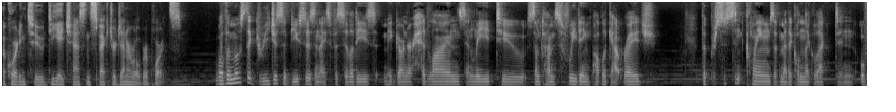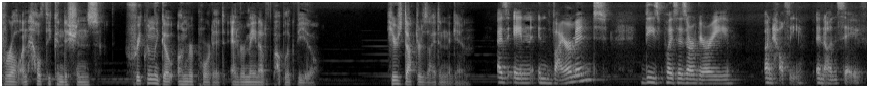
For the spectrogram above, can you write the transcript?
according to DHS Inspector General reports. While the most egregious abuses in ICE facilities may garner headlines and lead to sometimes fleeting public outrage, the persistent claims of medical neglect and overall unhealthy conditions frequently go unreported and remain out of public view. Here's Dr. Zeidan again. As an environment, these places are very unhealthy and unsafe.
